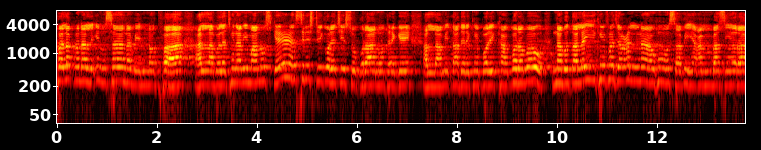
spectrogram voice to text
খালাকনাল ইনসানা নুতফা। আল্লাহ বলেছেন, আমি মানুষকে সৃষ্টি করেছি শুকরাণু থেকে। আল্লাহ, আমি তাদেরকে পরীক্ষা করব। নাবতালাইহি ফাজআলনাহু সাবিআম বাসীরা।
